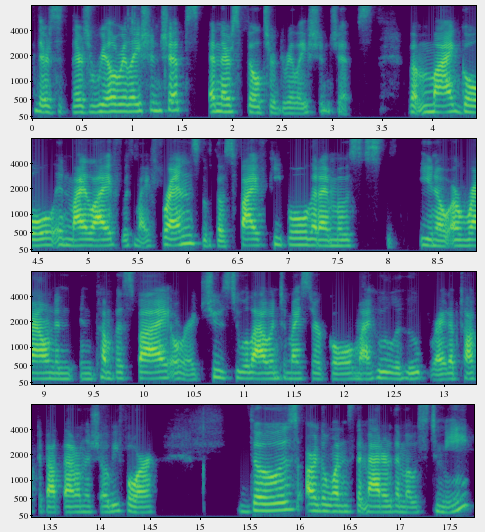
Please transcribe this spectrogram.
There's there's real relationships and there's filtered relationships. But my goal in my life with my friends, with those five people that I'm most you know around and encompassed by or i choose to allow into my circle my hula hoop right i've talked about that on the show before those are the ones that matter the most to me.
